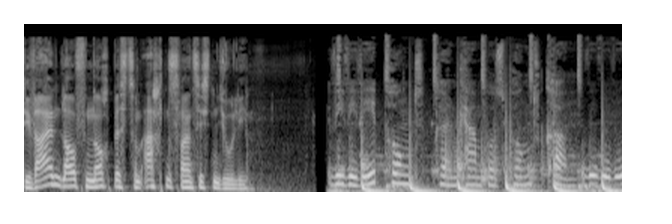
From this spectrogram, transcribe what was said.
Die Wahlen laufen noch bis zum 28. Juli. www.kölncampus.com www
